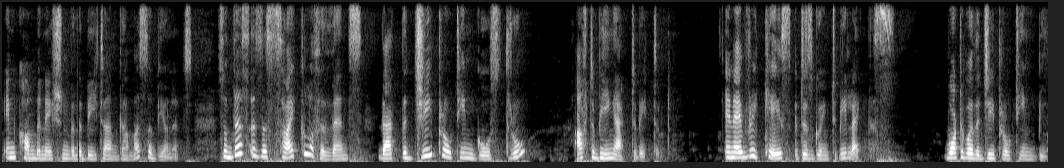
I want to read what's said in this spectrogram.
in combination with the beta and gamma subunits. So, this is a cycle of events that the G protein goes through after being activated. In every case, it is going to be like this, whatever the G protein be.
